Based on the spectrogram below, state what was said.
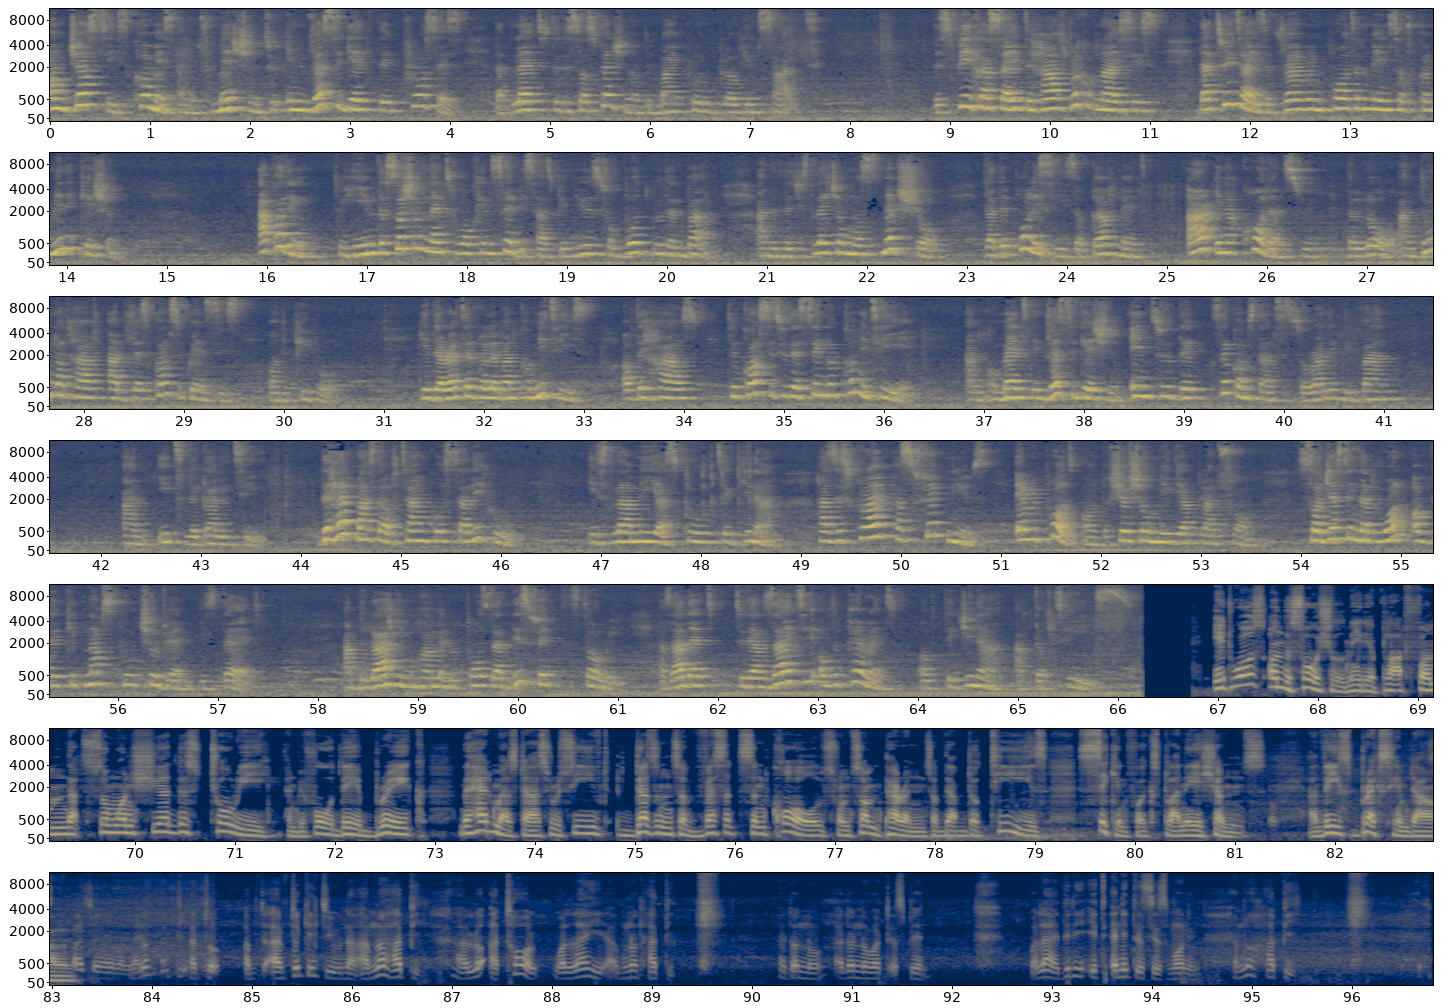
on Justice, Commerce and Information to investigate the process that led to the suspension of the microblogging site. The Speaker said the House recognizes that Twitter is a very important means of communication. According to him, the social networking service has been used for both good and bad, and the legislature must make sure that the policies of government are in accordance with the law and do not have adverse consequences on the people. He directed relevant committees of the House to constitute a single committee and commence investigation into the circumstances surrounding the ban and its legality. The headmaster of Tanko Salihu Islamia School Tegina has described as fake news a report on the social media platform suggesting that one of the kidnapped school children is dead. Abdullahi Muhammad reports that this fake story has added to the anxiety of the parents of the Jina abductees. It was on the social media platform that someone shared the story, and before daybreak, the headmaster has received dozens of visits and calls from some parents of the abductees seeking for explanations. And this breaks him down. I'm talking to you now. I'm not happy at all. Wallahi, I'm not happy. I don't know. I don't know what to explain. Wallahi, I didn't eat anything since morning. I'm not happy.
